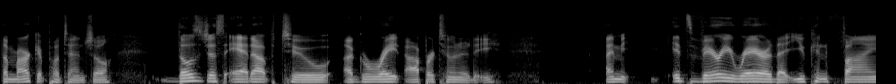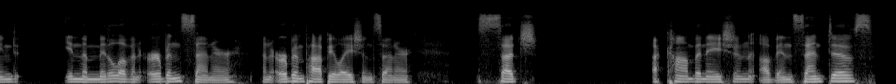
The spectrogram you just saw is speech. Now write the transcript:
the market potential, those just add up to a great opportunity. I mean, it's very rare that you can find in the middle of an urban center, an urban population center, such a combination of incentives,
